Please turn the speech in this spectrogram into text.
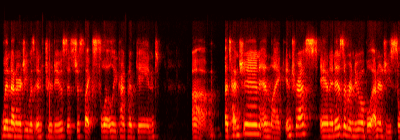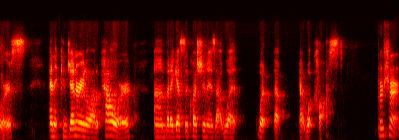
wind energy was introduced, it's just like slowly kind of gained um, attention and like interest. And it is a renewable energy source, and it can generate a lot of power. Um, but I guess the question is at what what at, at what cost? For sure.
